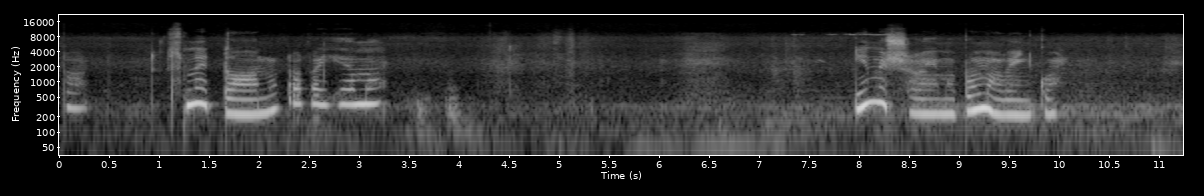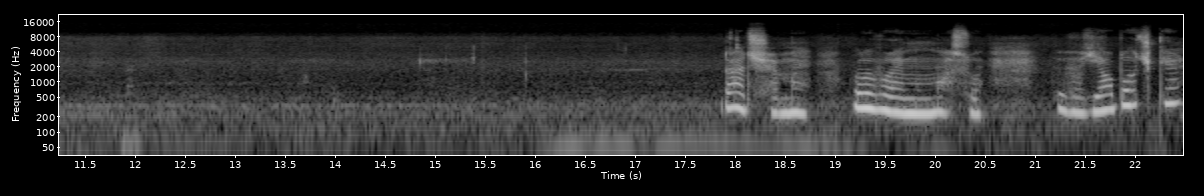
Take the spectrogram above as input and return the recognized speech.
Так. Сметану додаємо. І мішаємо помаленьку. Далі ми вливаємо масу в яблучки.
